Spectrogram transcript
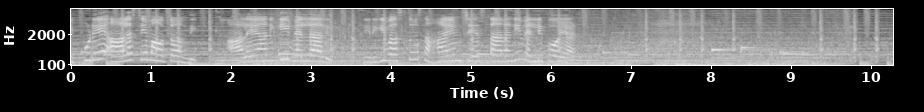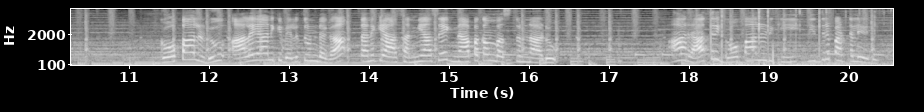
ఇప్పుడే ఆలస్యం అవుతోంది ఆలయానికి వెళ్ళాలి. తిరిగి వస్తూ సహాయం చేస్తానని వెళ్ళిపోయాడు. గోపాలుడు ఆలయానికి వెళుతుండగా తనకి ఆ సన్యాసే జ్ఞాపకం వస్తున్నాడు. ఆ రాత్రి గోపాలుడికి నిద్ర పట్టలేదు.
